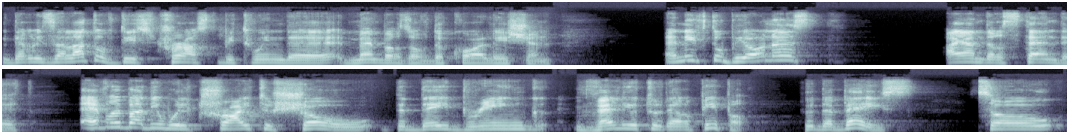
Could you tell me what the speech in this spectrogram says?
there is a lot of distrust between the members of the coalition. And if to be honest, I understand it. Everybody will try to show that they bring value to their people, to the base. So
